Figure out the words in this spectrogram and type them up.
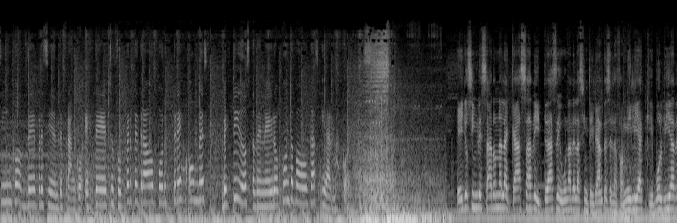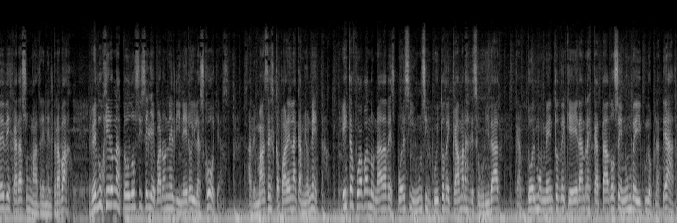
5 de Presidente Franco. Este hecho fue perpetrado por tres hombres vestidos de negro con tapabocas y armas cortas. Ellos ingresaron a la casa detrás de una de las integrantes de la familia que volvía de dejar a su madre en el trabajo. Redujeron a todos y se llevaron el dinero y las joyas, además de escapar en la camioneta. Esta fue abandonada después y un circuito de cámaras de seguridad captó el momento de que eran rescatados en un vehículo plateado.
